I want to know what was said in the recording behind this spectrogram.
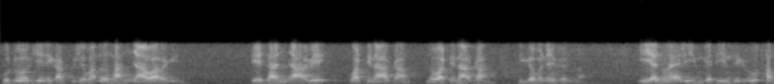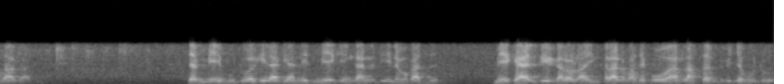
පුටුව කියන එකක් පිළිබඳව සංඥාව අරගෙන. ඒ සංඥාවේ වටිනාකම් නොවටිනාකම් නිගමනය කරනවා. ඒ අනුව ඇලීම් ගැටීම් දෙකකුත් හදාගන්න. දැන් මේ පුටුව කියලා කියන්නේ මේකෙන් ගන්න තියෙන්නේ මොකද්ද? මේ කැලි ටික ගලවලා අයින් කළාට පස්සේ කොහොමද ලස්සන පිටිච්ච පුටුව.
